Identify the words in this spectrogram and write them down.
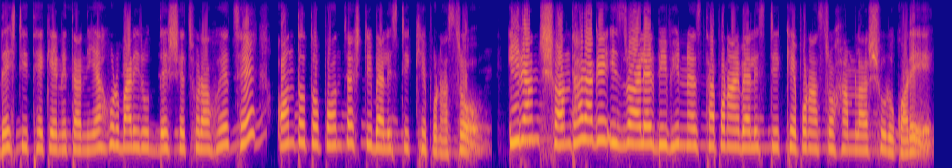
দেশটি থেকে নেতানিয়াহুর বাড়ির উদ্দেশ্যে ছোড়া হয়েছে অন্তত পঞ্চাশটি ব্যালিস্টিক ক্ষেপণাস্ত্র। ইরান সন্ধ্যার আগে ইসরায়েলের বিভিন্ন স্থাপনায় ব্যালিস্টিক ক্ষেপণাস্ত্র হামলা শুরু করে,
